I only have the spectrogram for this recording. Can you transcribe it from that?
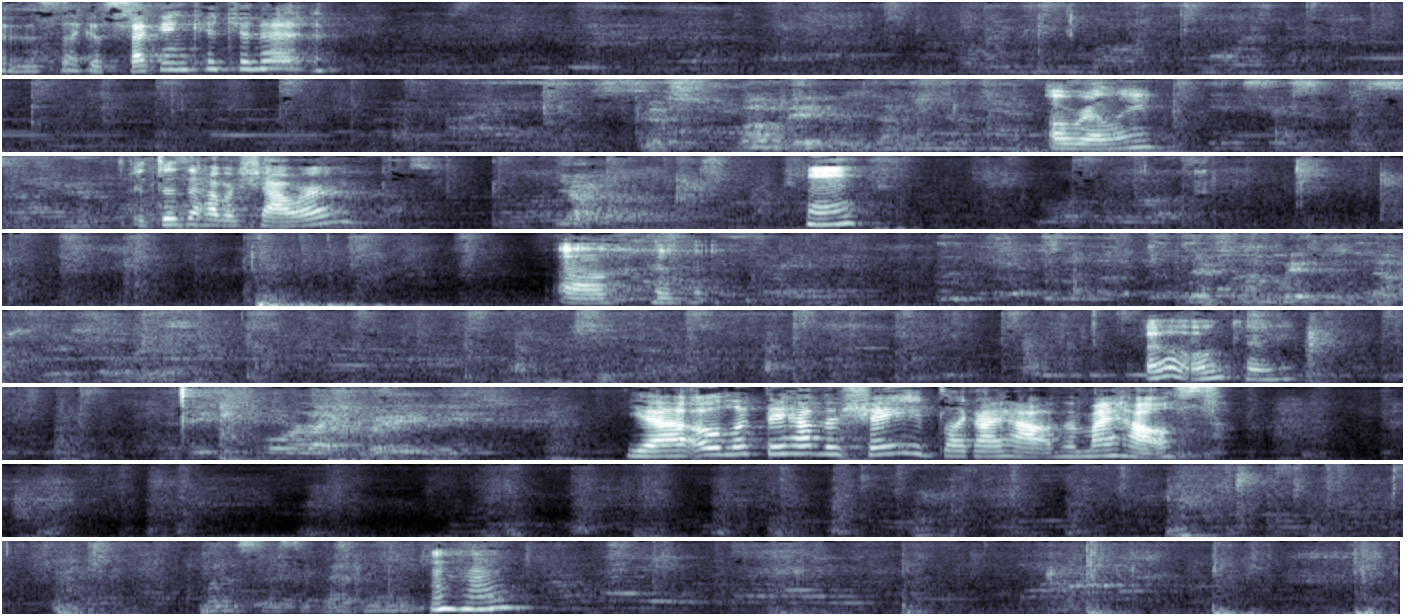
Is this like a second kitchenette? I do love more is better. I am so There's one bedroom downstairs. Oh, really? It does it have a shower? Yeah. Hmm. Oh. There's one bedroom downstairs over there. Oh, okay. This is more like gray, Liz. Yeah. Oh, look, they have the shades like I have in my house. What is this, a bedroom? Mm-hmm.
